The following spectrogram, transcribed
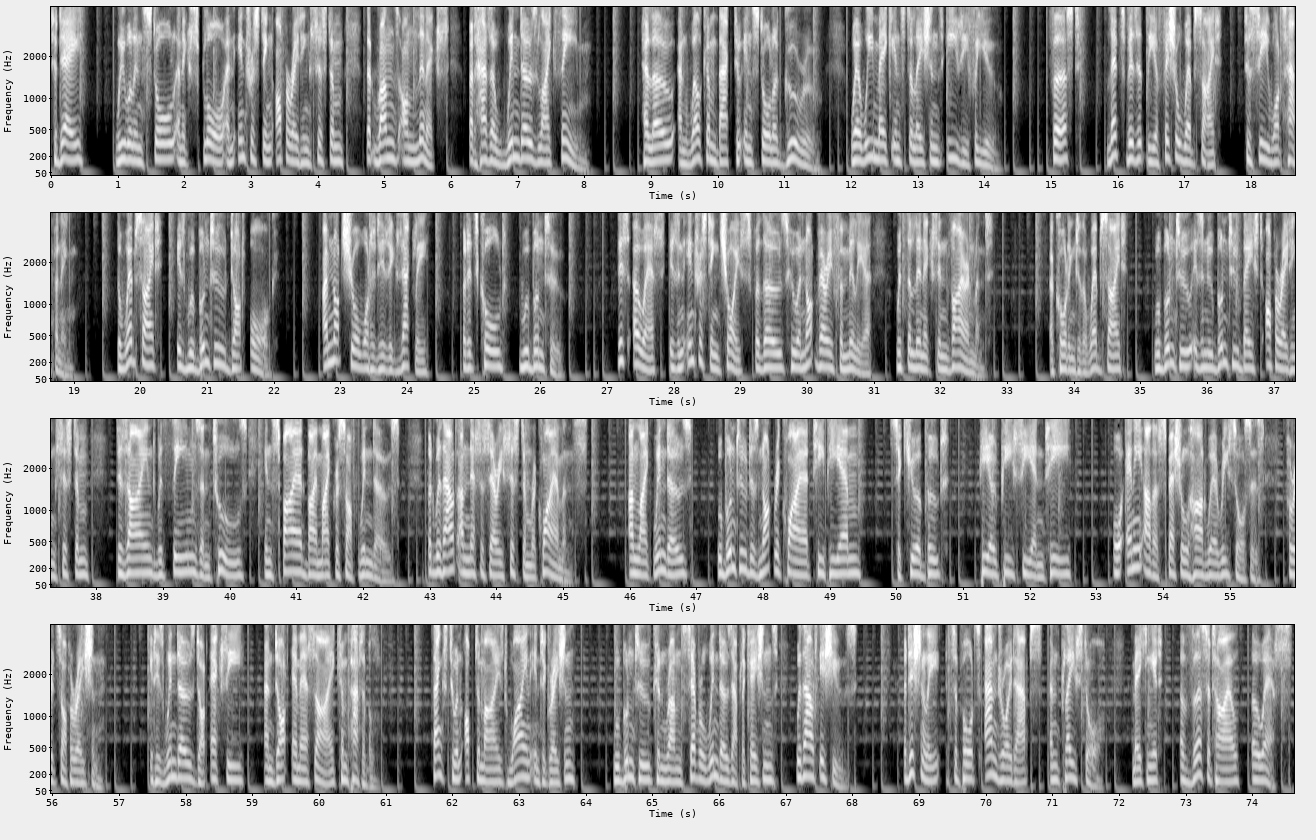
Today, we will install and explore an interesting operating system that runs on Linux but has a Windows-like theme. Hello and welcome back to Installer Guru, where we make installations easy for you. First, let's visit the official website to see what's happening. The website is wubuntu.org. I'm not sure what it is exactly, but it's called Wubuntu. This OS is an interesting choice for those who are not very familiar with the Linux environment. According to the website, Wubuntu is an Ubuntu-based operating system designed with themes and tools inspired by Microsoft Windows, but without unnecessary system requirements. Unlike Windows, Wubuntu does not require TPM, Secure Boot, POPCNT, or any other special hardware resources for its operation. It is Windows.exe and .msi compatible. Thanks to an optimized Wine integration, Wubuntu can run several Windows applications without issues. Additionally, it supports Android apps and Play Store, making it a versatile OS.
